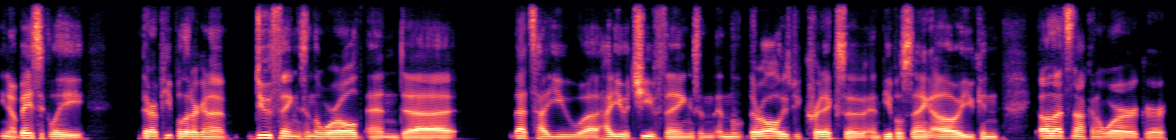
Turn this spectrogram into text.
You know, basically, there are people that are going to do things in the world, and uh, that's how you uh, how you achieve things. And, and there will always be critics of, and people saying oh you can oh that's not going to work or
